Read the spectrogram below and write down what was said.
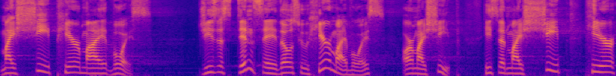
my sheep hear my voice. Jesus didn't say, Those who hear my voice are my sheep. He said, My sheep hear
